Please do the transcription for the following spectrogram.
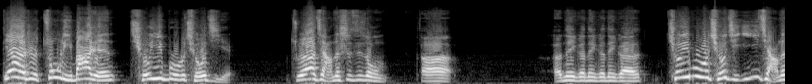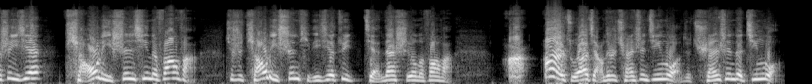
第二就是中里巴人，求医不如求己，主要讲的是这种呃呃那个那个那个求医不如求己，一讲的是一些调理身心的方法，就是调理身体的一些最简单实用的方法。二二主要讲的是全身经络，就全身的经络，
